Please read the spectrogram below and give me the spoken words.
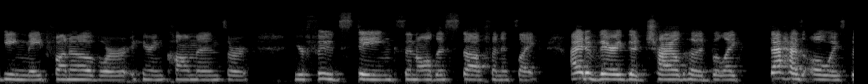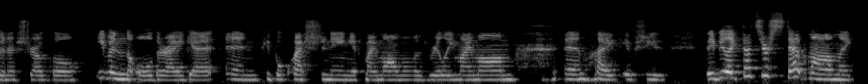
being made fun of or hearing comments or your food stinks and all this stuff and it's like I had a very good childhood but like that has always been a struggle even the older i get and people questioning if my mom was really my mom and like if she they'd be like that's your stepmom like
